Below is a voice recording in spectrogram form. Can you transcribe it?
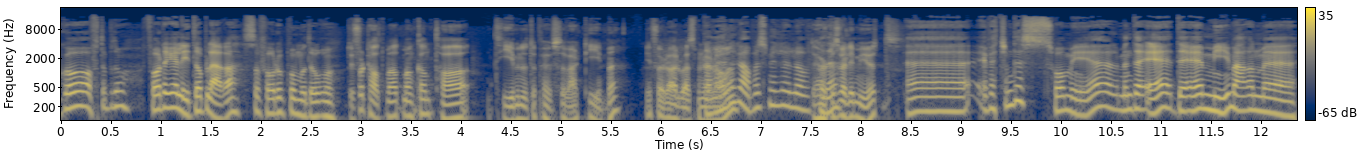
gå ofte på do. Få deg ei lita opplære, så får du pomodoro. Du fortalte meg at man kan ta ti minutter pause hver time, ifølge Det arbeidsmiljøloven. arbeidsmiljølov Det hørtes det. veldig mye ut. Uh, jeg vet ikke om det er så mye, men det er, det er mye mer enn med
